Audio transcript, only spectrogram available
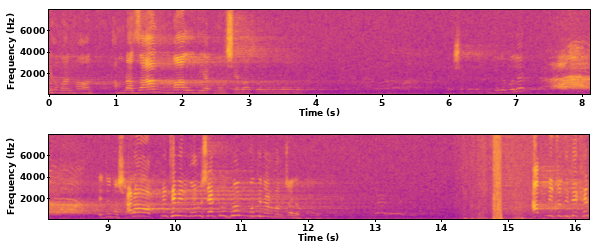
মেহমান হন আমরা জান মাল দিয়ে আপনার সেবা করব। একসাথে বলুন, এই জন্য সারা পৃথিবীর মানুষ একরকম মদিনার মানুষ আর আপনি যদি দেখেন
